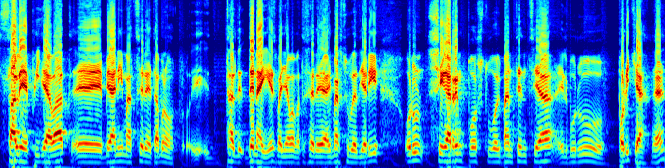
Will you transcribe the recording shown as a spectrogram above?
zale pila bat, e, be animatzen eta, bueno, e, talde, denai ez, baina batez ere aimartzu beldiari, orun, zigarren postu hori mantentzea, helburu politia, eh?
